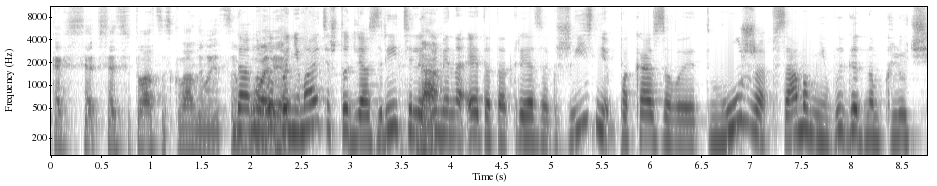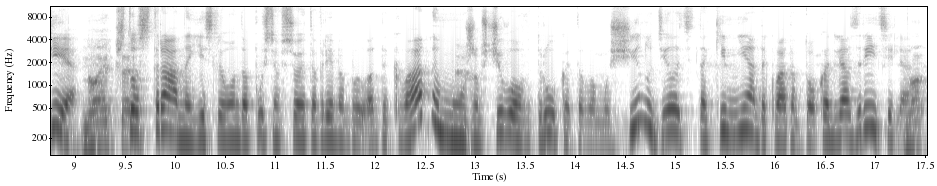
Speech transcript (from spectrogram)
как вся, вся ситуация складывается Да, но более... вы понимаете, что для зрителя Да. именно этот отрезок жизни показывает мужа в самом невыгодном ключе. Но это... Что странно, если он, допустим, все это время был адекватным мужем, с чего вдруг этого мужчину делать таким неадекватным только для зрителя? Но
